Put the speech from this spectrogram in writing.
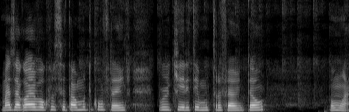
Mas agora eu vou consertar muito com o Frank, porque ele tem muito troféu. Então, vamos lá.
